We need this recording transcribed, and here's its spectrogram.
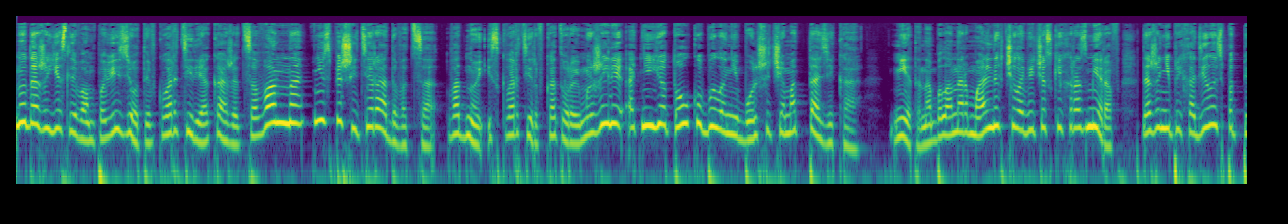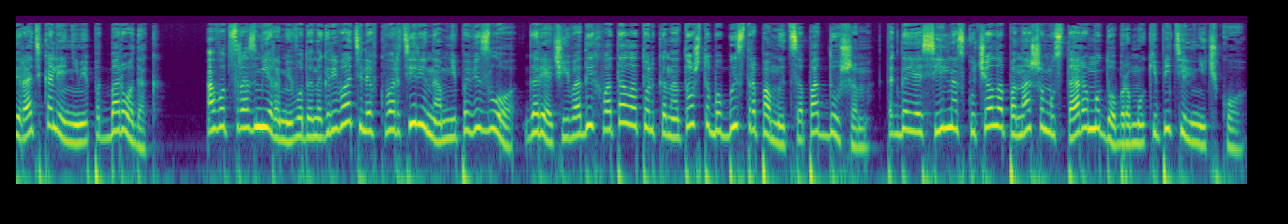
Но даже если вам повезет и в квартире окажется ванна, не спешите радоваться. В одной из квартир, в которой мы жили, от нее толку было не больше, чем от тазика. Нет, она была нормальных человеческих размеров, даже не приходилось подпирать коленями подбородок. А вот с размерами водонагревателя в квартире нам не повезло. Горячей воды хватало только на то, чтобы быстро помыться под душем. Тогда я сильно скучала по нашему старому доброму кипятильничку.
